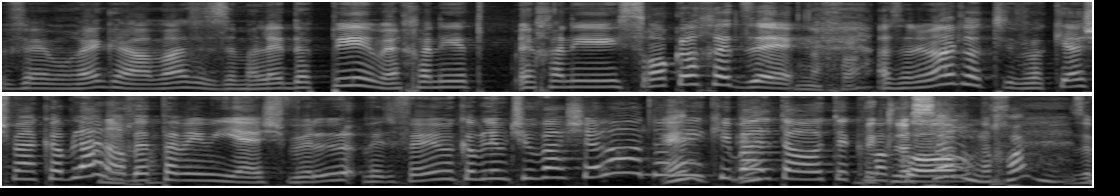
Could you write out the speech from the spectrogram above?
והם, רגע, מה זה, זה מלא דפים, איך אני, איך אני אסרוק לך את זה? נכון. אז אני אומרת לו, תבקש מהקבלן, נכון. הרבה פעמים יש, ולפעמים מקבלים תשובה שלא, אדוני, קיבלת עותק מקור. בקלסר, נכון, זה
